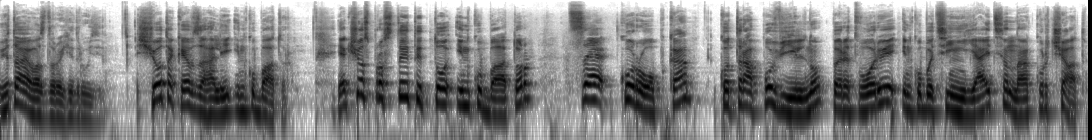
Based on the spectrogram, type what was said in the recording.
Вітаю вас, дорогі друзі! Що таке взагалі інкубатор? Якщо спростити, то інкубатор це коробка, котра повільно перетворює інкубаційні яйця на курчат.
